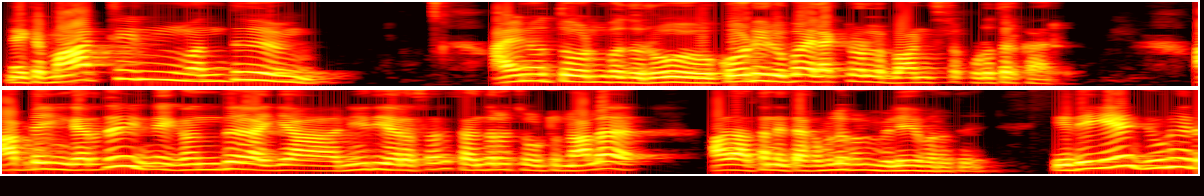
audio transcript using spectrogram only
இன்னைக்கு மார்டின் வந்து ஐநூற்றி ஒன்பது ரூ கோடி ரூபாய் எலக்ட்ரோல பாண்ட்ஸில் கொடுத்துருக்காரு. அப்படிங்கிறது இன்னைக்கு வந்து ஐயா நீதியரசர் சந்திரசூட்டுனால அது அத்தனை தகவல்களும் வெளியே வருது. இதையே ஜூனியர்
